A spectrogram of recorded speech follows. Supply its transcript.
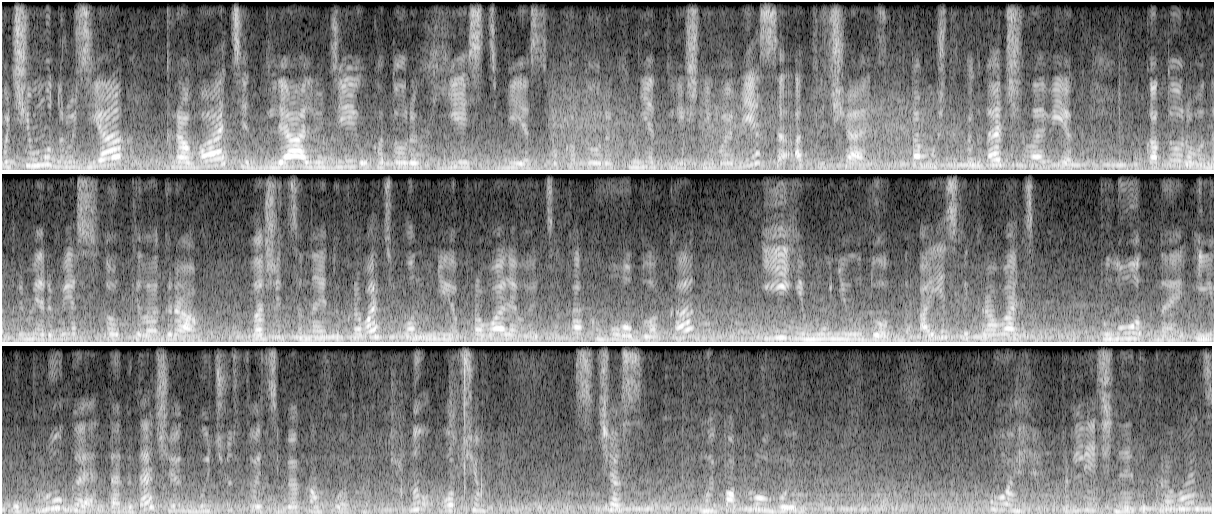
Почему, друзья, кровати для людей, у которых есть вес, у которых нет лишнего веса, отличаются? Потому что когда человек, у которого, например, вес 100 килограмм, ложится на эту кровать, он в нее проваливается как в облако, и ему неудобно. А если кровать плотная и упругая, тогда человек будет чувствовать себя комфортно. Ну, в общем, сейчас мы попробуем ой, прилечь на эту кровать.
